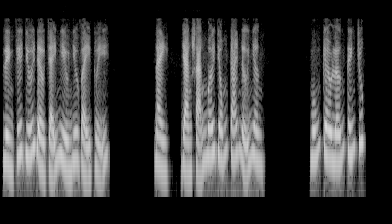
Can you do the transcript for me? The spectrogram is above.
Liền phía dưới đều chảy nhiều như vậy thủy. Này, dạng sản mới giống cái nữ nhân. Muốn kêu lớn tiếng chút,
